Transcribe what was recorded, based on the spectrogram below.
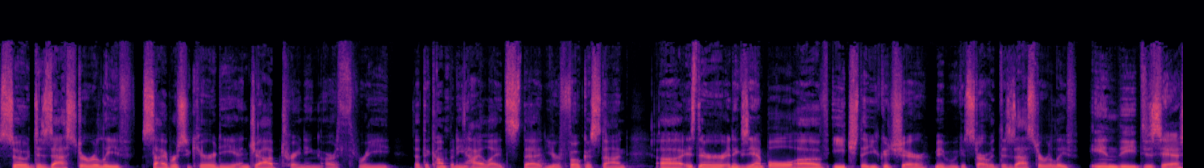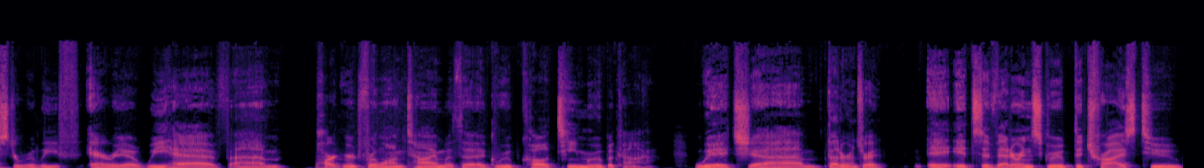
So, disaster relief, cybersecurity, and job training are three that the company highlights that you're focused on. Uh, is there an example of each that you could share? Maybe we could start with disaster relief. In the disaster relief area, we have um, partnered for a long time with a group called Team Rubicon, which um, veterans, right? It's a veterans group that tries to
